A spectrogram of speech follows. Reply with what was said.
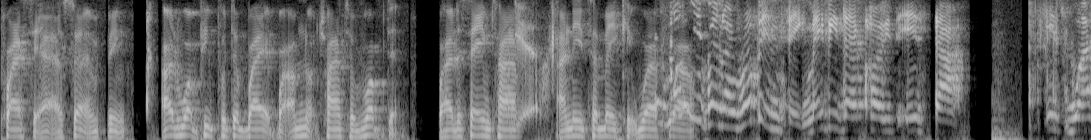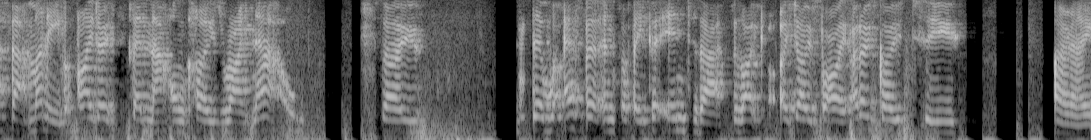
price it at a certain thing, I'd want people to buy it, but I'm not trying to rob them. But at the same time, Yeah. I need to make it Well, worthwhile. not even a Robin thing. Maybe their clothes is that is worth that money, but I don't spend that on clothes right now. So the effort and stuff they put into that, like I don't buy, I don't go to, I don't know.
